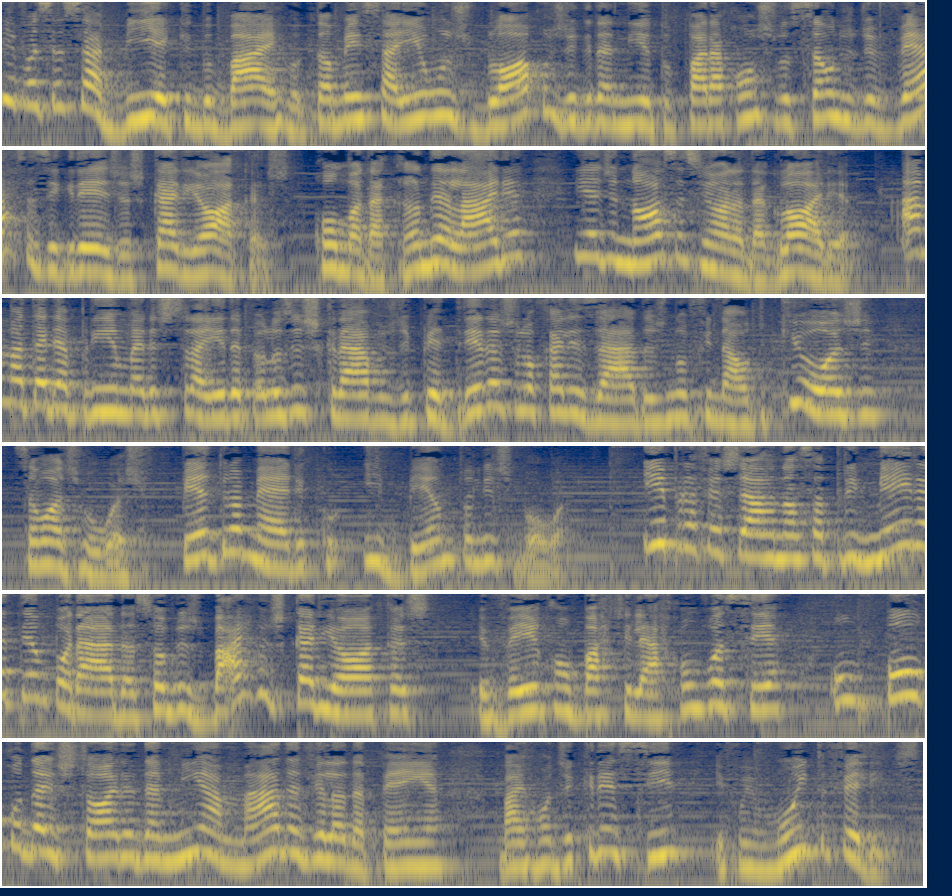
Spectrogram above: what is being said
E você sabia que do bairro também saíam os blocos de granito para a construção de diversas igrejas cariocas, a da Candelária e a de Nossa Senhora da Glória? A matéria-prima era extraída pelos escravos de pedreiras localizadas no final do que hoje são as ruas Pedro Américo e Bento Lisboa. E para fechar nossa primeira temporada sobre os bairros cariocas, eu venho compartilhar com você um pouco da história da minha amada Vila da Penha, bairro onde cresci e fui muito feliz.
